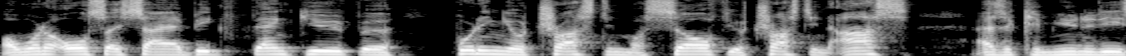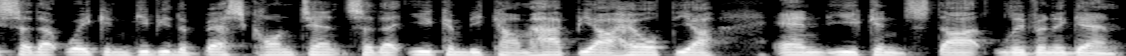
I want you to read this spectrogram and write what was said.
I want to also say a big thank you for putting your trust in myself, your trust in us as a community so that we can give you the best content so that you can become happier, healthier, and you can start living again.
